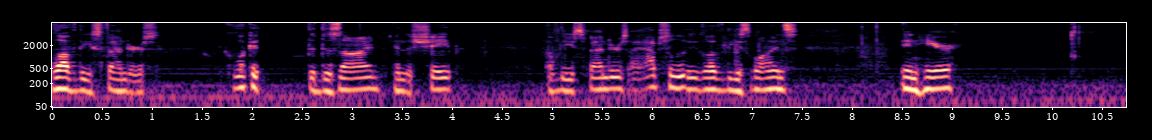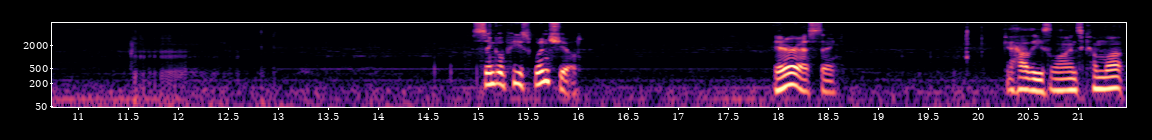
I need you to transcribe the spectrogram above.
Love these fenders. Look at the design and the shape of these fenders. I absolutely love these lines in here. Single piece windshield. Interesting. Look at how these lines come up.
